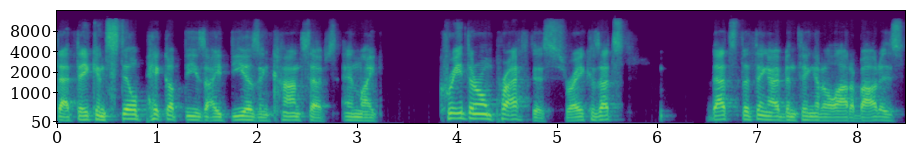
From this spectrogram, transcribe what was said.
that they can still pick up these ideas and concepts and like create their own practice, right? Because that's that's the thing I've been thinking a lot about is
